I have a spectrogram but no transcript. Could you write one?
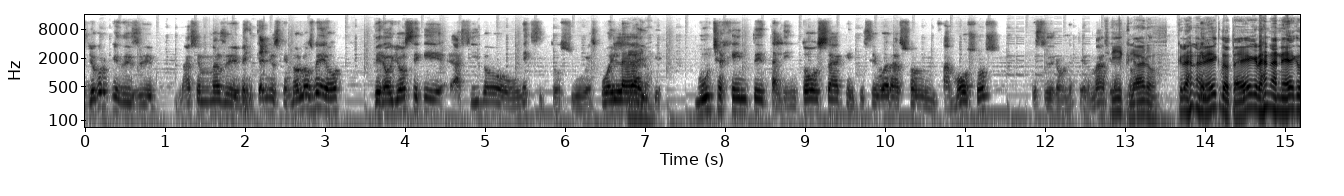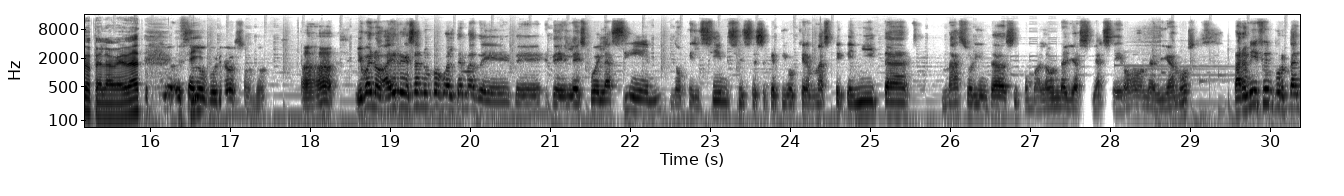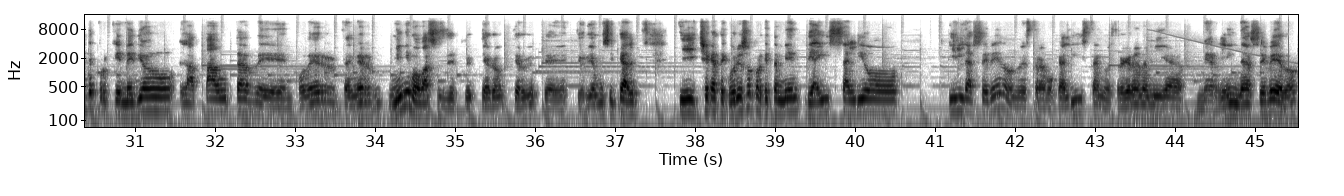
yo creo que desde hace más de 20 años que no los veo, pero yo sé que ha sido un éxito su escuela y que mucha gente talentosa, que inclusive ahora son famosos, estudiaron en Sí, claro. Gran anécdota, ¿eh? Gran anécdota, la verdad. Es algo curioso, ¿no? Ajá. Y bueno, ahí regresando un poco al tema de, de, la escuela CIEM, ¿no? Que el CIEM sí es ese que digo que era más pequeñita, más orientada así como a la onda yacerona, digamos. Para mí fue importante porque me dio la pauta de poder tener mínimo bases de teoría, musical. Y chécate, curioso porque también de ahí salió Hilda Acevedo, nuestra vocalista, nuestra gran amiga Merlina Acevedo.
